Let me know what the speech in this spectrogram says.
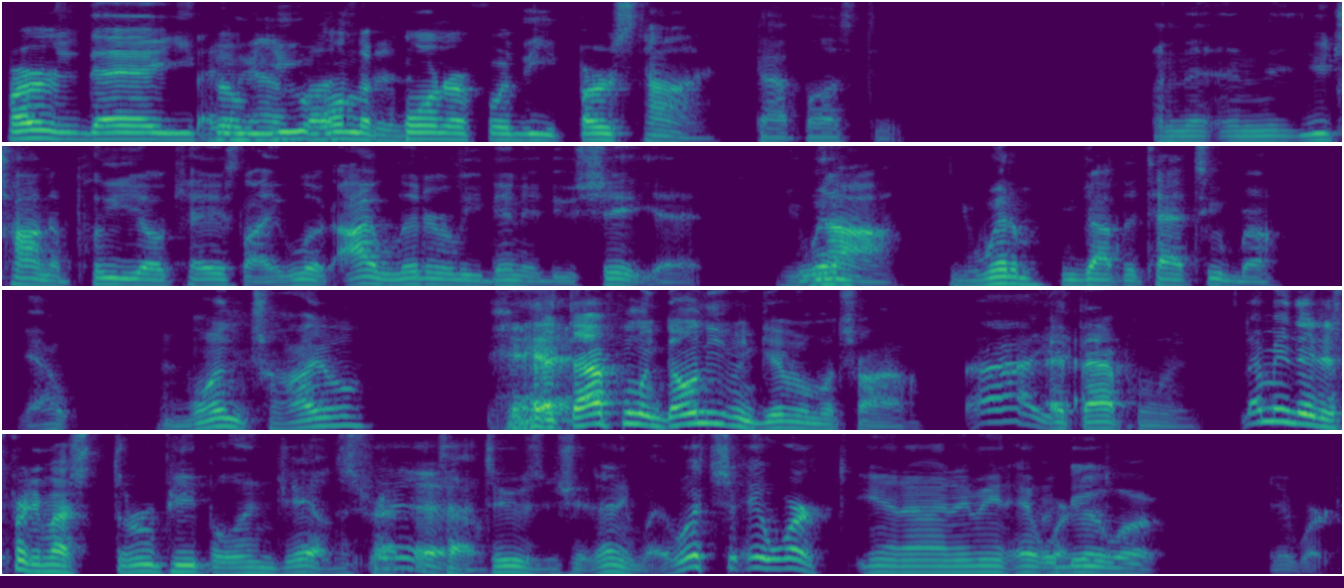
first day. You Say feel me? got You on the corner for the first time, Got busted. and then, and you trying to plead your case. Like, look, I literally didn't do shit yet. You with him? nah, You with him? you got the tattoo, bro. Yeah. One trial. Yeah. At that point, don't even give him a trial. Ah, yeah. At that point, I mean, they just pretty much threw people in jail just for Yeah. tattoos and shit. Anyway, which it worked. You know what I mean? It it worked. It did work. It worked.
